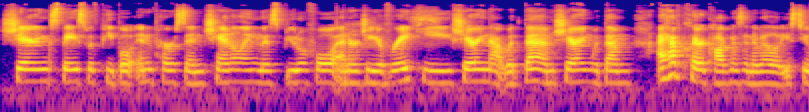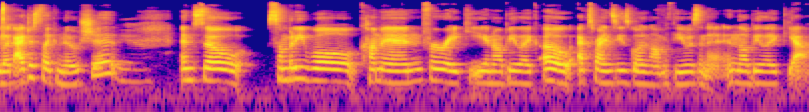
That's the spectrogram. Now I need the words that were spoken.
sharing space with people in person, channeling this beautiful energy of Reiki, sharing that with them, sharing with them. I have claircognizant abilities too. Like I just like know shit. Yeah. And so somebody will come in for Reiki and I'll be like, oh, X, Y, and Z is going on with you, isn't it? And they'll be like, yeah.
